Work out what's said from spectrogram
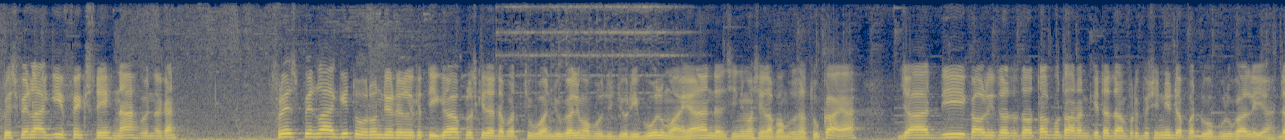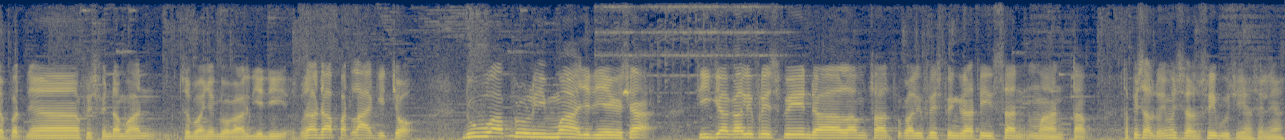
free spin lagi fix nih nah bener kan free spin lagi turun di reel ketiga plus kita dapat cuan juga 57.000 lumayan dan sini masih 81k ya jadi kalau di total, total putaran kita dalam free ini dapat 20 kali ya. Dapatnya free spin tambahan sebanyak dua kali jadi udah dapat lagi, Cok. 25 jadinya guys ya. Tiga kali free spin dalam satu kali free spin gratisan. Mantap. Tapi saldonya masih 100 ribu sih hasilnya.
